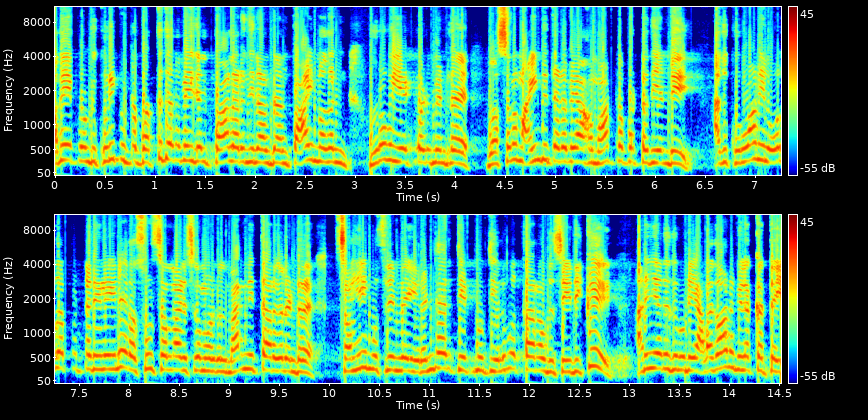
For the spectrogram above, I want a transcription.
அதே போன்று குறிப்பிட்ட பத்து தடவைகள் பால் தான் தாய் மகன் உறவு ஏற்படும் என்ற வசனம் ஐந்து தடவையாக மாற்றப்பட்டது என்று அது குர்வானில் ஓதப்பட்ட நிலையிலே ரசூல் சல்லா அலிஸ்லாம் அவர்கள் மரணித்தார்கள் என்ற சஹி முஸ்லிம்ல இரண்டாயிரத்தி எட்நூத்தி எழுபத்தி ஆறாவது செய்திக்கு அறிஞர்களுடைய அழகான விளக்கத்தை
